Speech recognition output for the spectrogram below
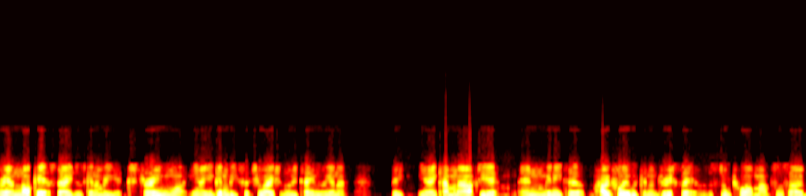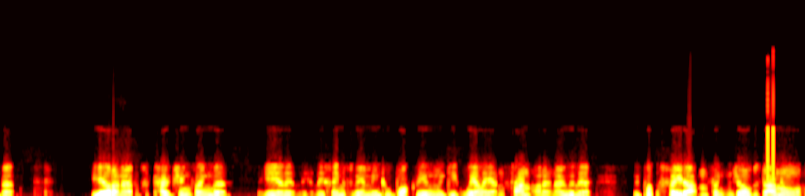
around knockout stage is going to be extreme. Like you know, you're going to be situations where teams are going to be, you know, coming after you, and we need to. Hopefully, we can address that. It's still 12 months or so, but yeah, I don't know if it's a coaching thing, but yeah, there, there seems to be a mental block there when we get well out in front. I don't know whether we put the feet up and think the job's done, or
